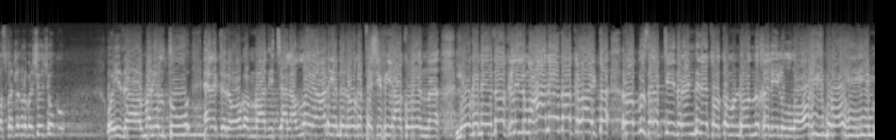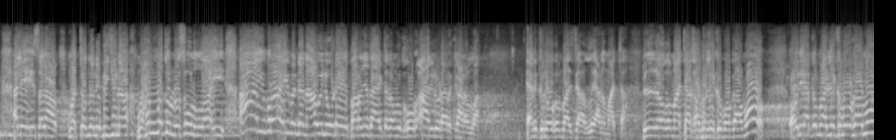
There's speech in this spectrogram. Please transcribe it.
ഹോസ്പിറ്റലുകൾ പരിശോധിച്ച് നോക്കൂ. എനിക്ക് രോഗം ബാധിച്ചാൽ അള്ളയാണ് എന്റെ രോഗത്തെ ശിഫിയാക്കൂ എന്ന് ലോക നേതാക്കളിൽ മഹാന ചെയ്ത രണ്ട് നേതൃത്വമുണ്ട്. ഒന്ന് ഖലീലുല്ലാഹി ഇബ്രാഹിം അലൈഹിസ്സലാം മറ്റൊന്ന് നബിയുന മുഹമ്മദുൽ റസൂലുള്ളാഹി. ആ ഇബ്രാഹിമിന്റെ നാവിലൂടെ പറഞ്ഞതായിട്ട് നമുക്ക് ഖുർആനിലൂടെ ഇറക്കാനുള്ള. എനിക്ക് രോഗം ബാധിച്ച അള്ളയാണ് മാറ്റാം. പിന്നെ രോഗം മാറ്റാൻ ഖബറിലേക്ക് പോകാമോ? ഓലിയാക്കന്മാരിലേക്ക് പോകാമോ?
